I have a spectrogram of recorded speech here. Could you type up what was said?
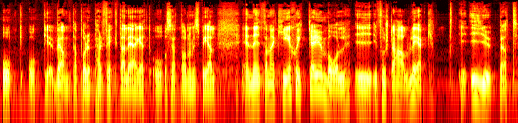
och, och vänta på det perfekta läget och, och sätta honom i spel. Eh, Nathan Ake skickar ju en boll i, i första halvlek i djupet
